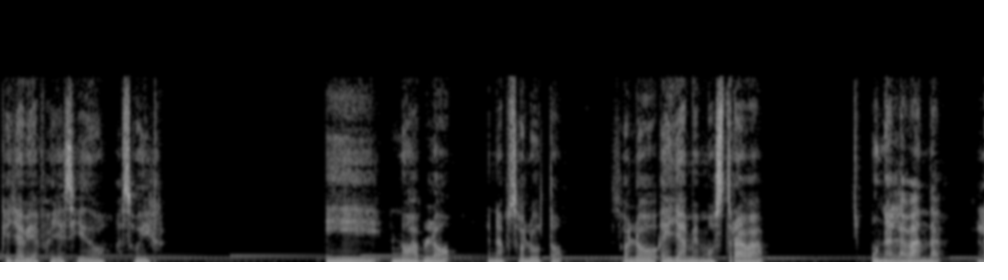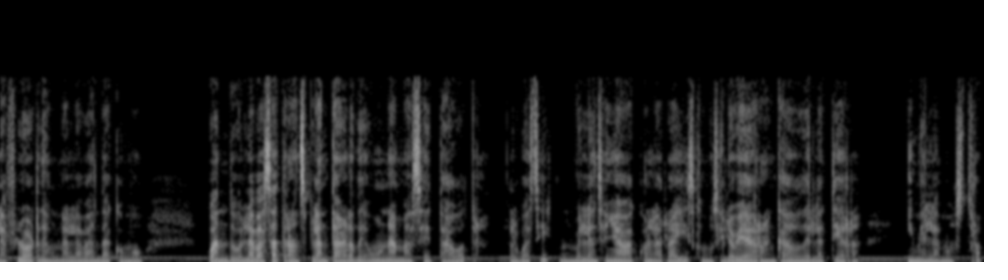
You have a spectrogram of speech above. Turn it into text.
que ya había fallecido, a su hija. Y no habló en absoluto, solo ella me mostraba una lavanda, la flor de una lavanda como cuando la vas a trasplantar de una maceta a otra, algo así. Me la enseñaba con la raíz, como si le hubiera arrancado de la tierra, y me la mostró.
